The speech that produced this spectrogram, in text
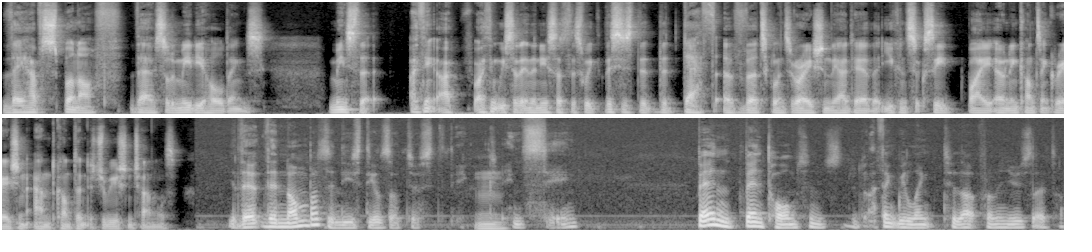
they have spun off their sort of media holdings means that I think I, I think we said it in the newsletter this week. This is the, the death of vertical integration. The idea that you can succeed by owning content creation and content distribution channels. The the numbers in these deals are just insane. Ben Ben Thompson's I think we linked to that from the newsletter.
